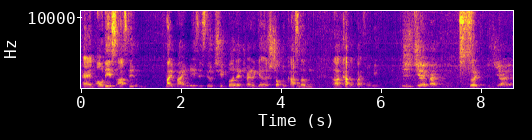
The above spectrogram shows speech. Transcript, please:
And all these are still, by buying this is still cheaper than trying to get a shop to custom uh, cut a pipe for me. This is GI pipe. Sorry? It's GI.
